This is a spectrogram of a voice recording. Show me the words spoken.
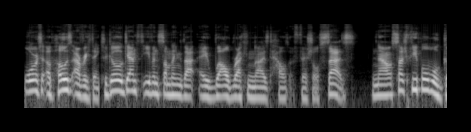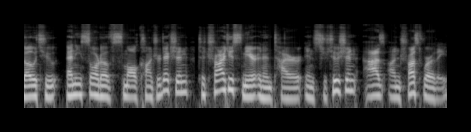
or to oppose everything, to go against even something that a well recognized health official says. Now, such people will go to any sort of small contradiction to try to smear an entire institution as untrustworthy.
